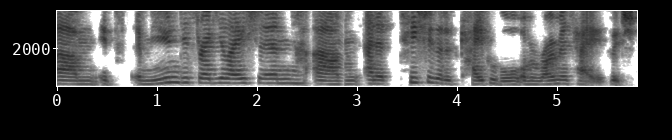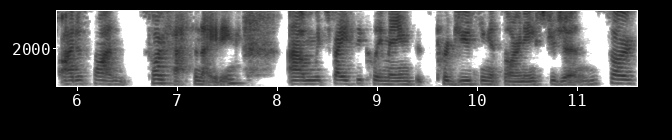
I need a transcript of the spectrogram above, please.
Um, it's immune dysregulation, um, and it's tissue that is capable of aromatase, which I just find so fascinating, um, which basically means it's producing its own estrogen. So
